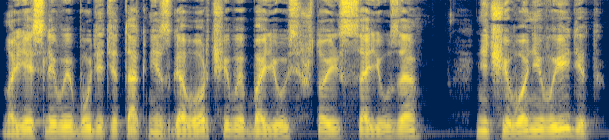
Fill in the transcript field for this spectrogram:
Но если вы будете так несговорчивы, боюсь, что из союза ничего не выйдет. —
